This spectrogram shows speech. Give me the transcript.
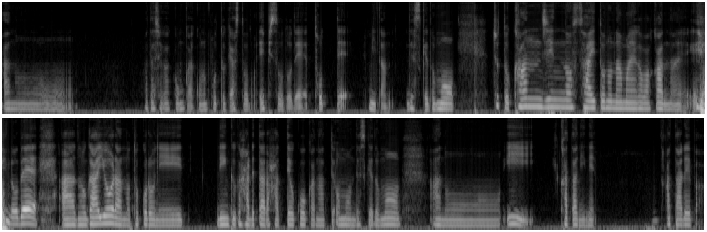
あのー、私が今回このポッドキャストのエピソードで撮ってみたんですけどもちょっと肝心のサイトの名前が分かんないので あの概要欄のところにリンクが貼れたら貼っておこうかなって思うんですけどもあのいい方にね当たれば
